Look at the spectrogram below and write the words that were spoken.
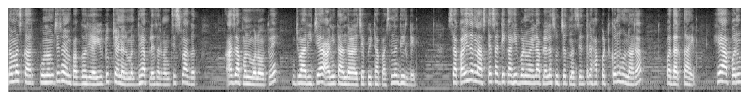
नमस्कार पूनमचे स्वयंपाकघर या यूट्यूब चॅनलमध्ये आपल्या सर्वांचे स्वागत. आज आपण बनवतोय ज्वारीच्या आणि तांदळाच्या पिठापासून धिरडे. सकाळी जर नाश्त्यासाठी काही बनवायला आपल्याला सुचत नसेल तर हा पटकन होणारा पदार्थ आहे. हे आपण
